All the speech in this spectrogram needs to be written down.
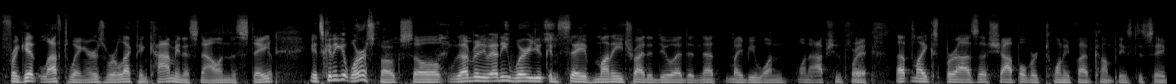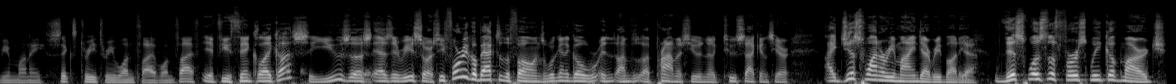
forget left wingers. We're electing communists now in the state. It's going to get worse, folks. So anywhere you can save money, try to do it, and that might be one one option for you. Let Mike Sparazza shop over twenty five companies to save you money. Six three three one five one five. If you think like us, use us as a resource. Before we go back to the phones, we're going to go. In, I promise you in like two seconds here. I just want to remind everybody: Yeah. this was the first week of March.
